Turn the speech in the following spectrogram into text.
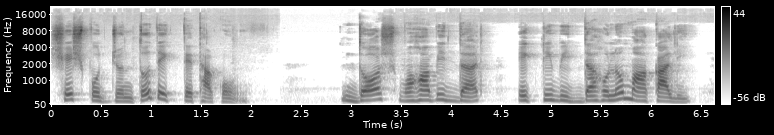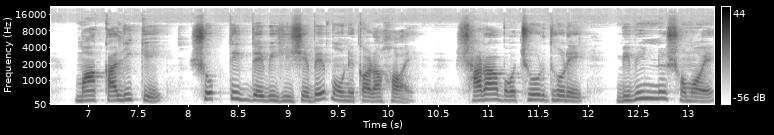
শেষ পর্যন্ত দেখতে থাকুন। দশ মহাবিদ্যার একটি বিদ্যা হলো মা কালী। মা কালীকে শক্তির দেবী হিসেবে মনে করা হয়। সারা বছর ধরে বিভিন্ন সময়ে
